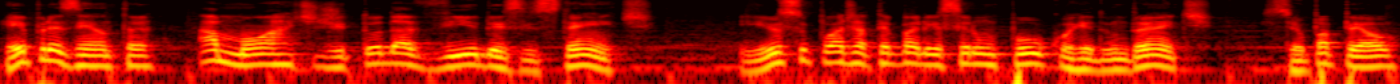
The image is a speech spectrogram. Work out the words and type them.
representa a morte de toda a vida existente. E isso pode até parecer um pouco redundante. Seu papel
